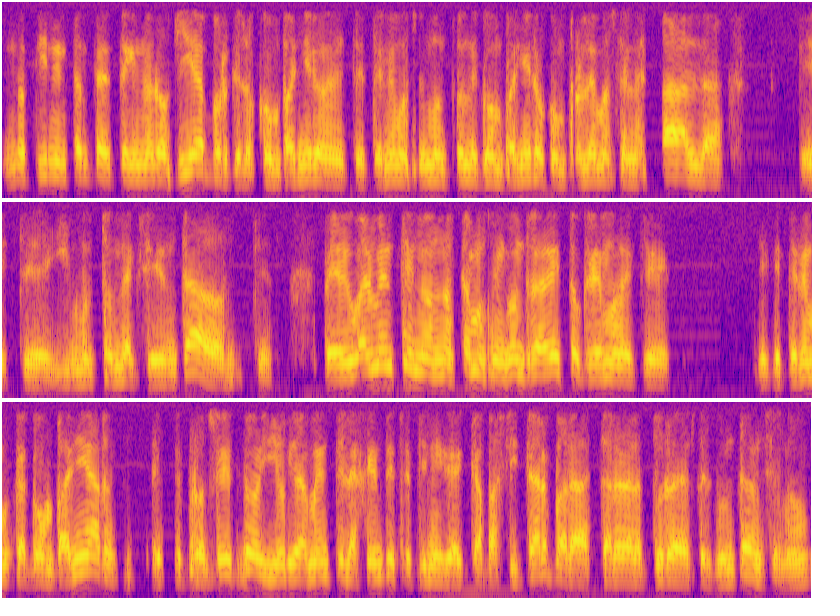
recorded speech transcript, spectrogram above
no tienen tanta tecnología porque los compañeros, este, tenemos un montón de compañeros con problemas en la espalda este, y un montón de accidentados. Pero igualmente no, no estamos en contra de esto, creemos de que de que tenemos que acompañar este proceso y obviamente la gente se tiene que capacitar para estar a la altura de las circunstancias, ¿no?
